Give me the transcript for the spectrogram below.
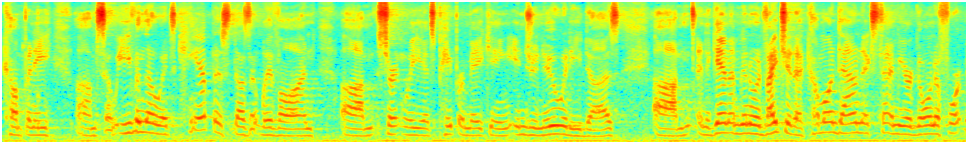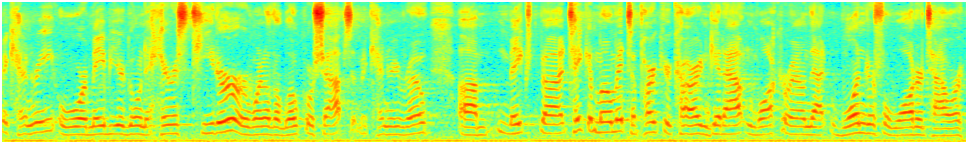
company. Um, so even though its campus doesn't live on, um, certainly its papermaking ingenuity does. Um, and again, I'm going to invite you to come on down next time you're going to Fort McHenry, or maybe you're going to Harris Teeter or one of the local shops at McHenry Row. Um, make, uh, take a moment to park your car and get out and walk around that wonderful water tower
